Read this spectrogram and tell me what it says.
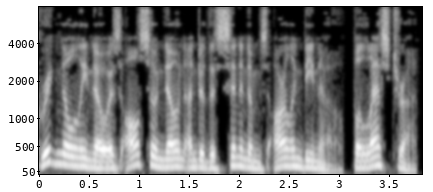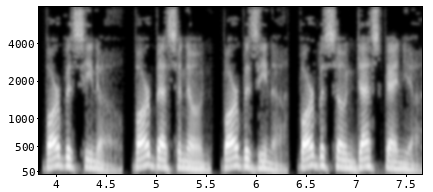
Grignolino is also known under the synonyms Arlandino, Balestra, Barbacino, Barbesinone, Barbazina, Barbasone d'Espagne,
